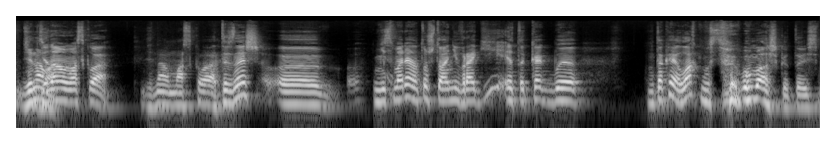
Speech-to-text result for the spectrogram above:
Динамо. Динамо Москва. Динамо Москва. Ты знаешь, э, несмотря на то, что они враги, это как бы ну, такая лакмусовая бумажка. То есть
